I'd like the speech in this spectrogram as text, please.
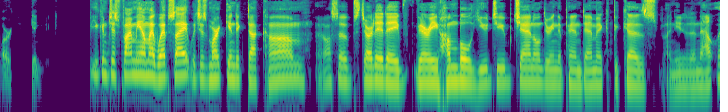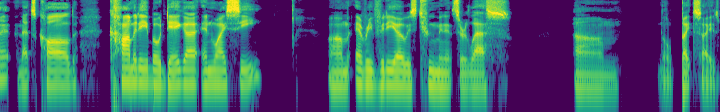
Mark? You can just find me on my website, which is markgindick.com. I also started a very humble YouTube channel during the pandemic because I needed an outlet, and that's called Comedy Bodega NYC. Um, every video is two minutes or less um, little bite-sized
